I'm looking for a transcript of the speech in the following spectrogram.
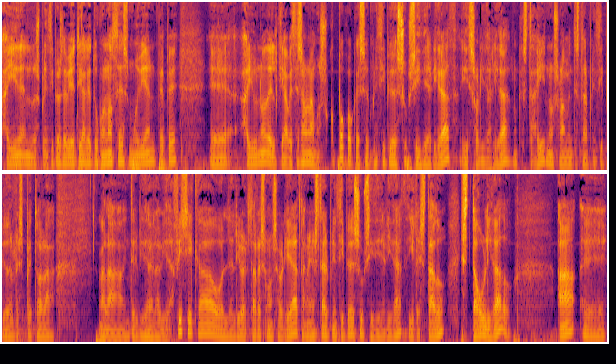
ahí en los principios de bioética que tú conoces muy bien, Pepe, hay uno del que a veces hablamos poco, que es el principio de subsidiariedad y solidaridad, que está ahí. No solamente está el principio del respeto a la, a la integridad de la vida física o el de libertad y responsabilidad, también está el principio de subsidiariedad y el Estado está obligado a eh,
